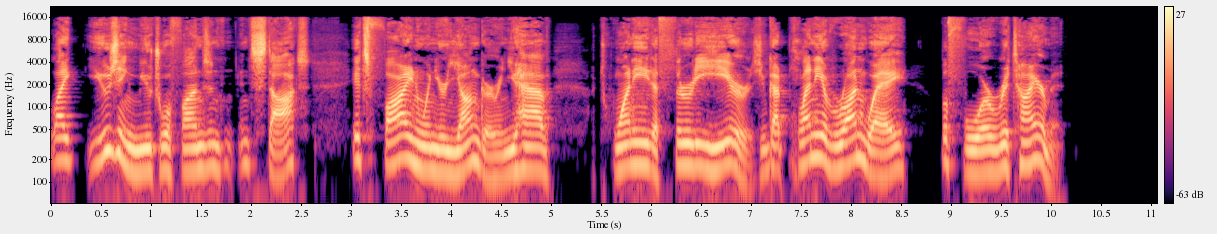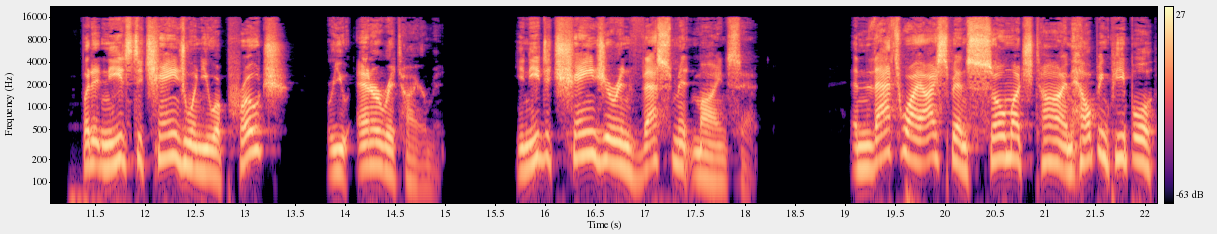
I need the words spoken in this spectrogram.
like using mutual funds and, and stocks, it's fine when you're younger and you have 20 to 30 years. You've got plenty of runway before retirement. But it needs to change when you approach or you enter retirement. You need to change your investment mindset. And that's why I spend so much time helping people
